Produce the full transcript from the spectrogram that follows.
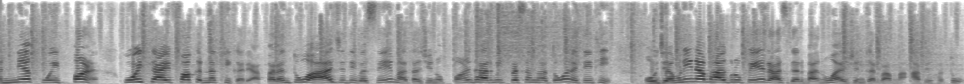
અન્ય કોઈ પણ કોઈ તાયફક નથી કર્યા. પરંતુ આ જ દિવસે માતાજીનો પણ ધાર્મિક પ્રસંગ હતો અને તેથી ઉજવણીના ભાગરૂપે રાસ ગરબાનું આયોજન કરવામાં આવ્યું હતું.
